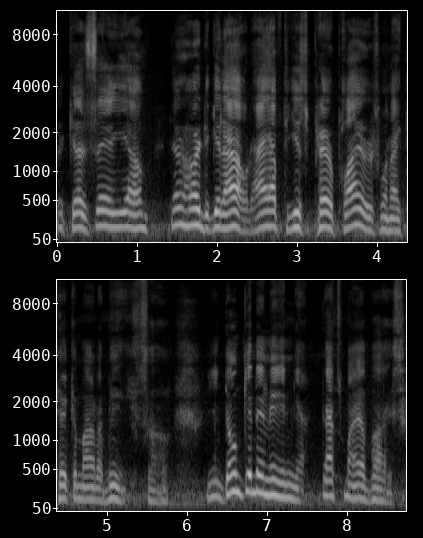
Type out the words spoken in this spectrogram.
because they, um, they're hard to get out. I have to use a pair of pliers when I take them out of me, so you don't get any in you. That's my advice.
